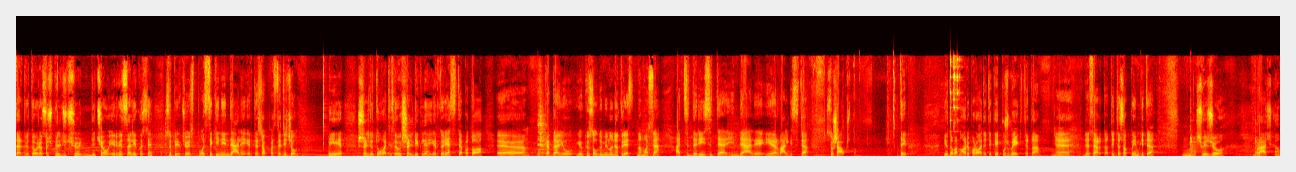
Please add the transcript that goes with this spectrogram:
dar dvi taurės užpildžiau ir visą likusi supilčiau į plastikinį indelį ir tiesiog pastatyčiau į šaldytuvą, tiksliau į šaldiklį ir turėsite po to, e, kada jau jokių saldumynų neturėsite namuose, atsidarysite indelį ir valgysite su šaukštu. Taip. Ir dabar noriu parodyti, kaip užbaigti tą e, desertą. Tai tiesiog paimkite m, šviežių braškių.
